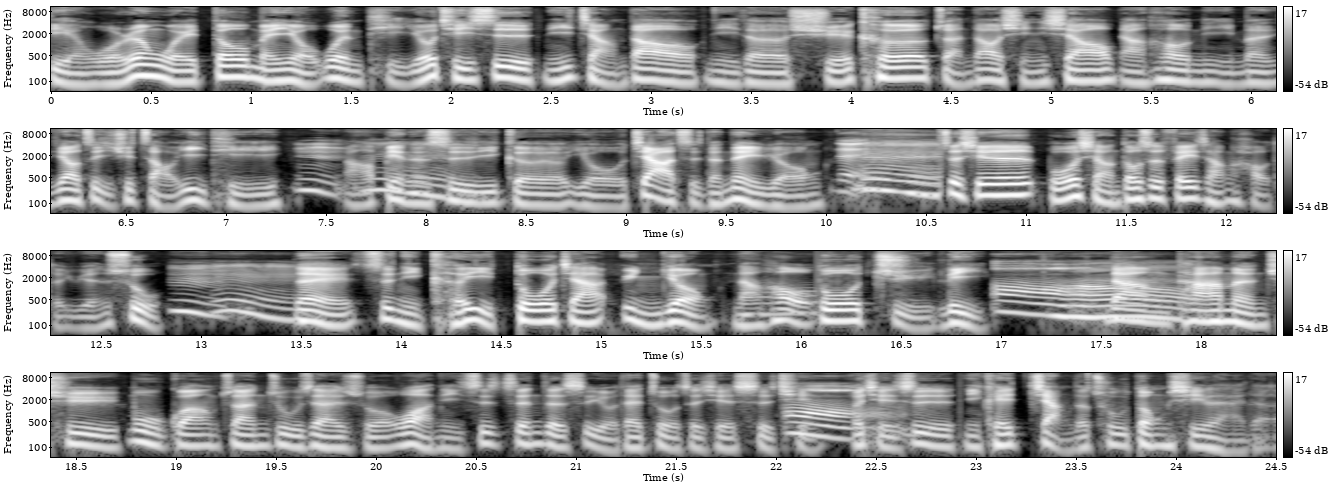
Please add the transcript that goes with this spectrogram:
点，我认为都没有问题，尤其是你讲到你的学科转到行销，然后你们要自己去找议题，嗯，然后变成是一个有价值的内容，对，嗯，这些我想都是非常好的元素，嗯嗯，对，是你可以多加运用，然后多举例，哦，让他们去目光专注在说，哇，你是真的是有在做这些事情，而且是你可以讲得出东西来的。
